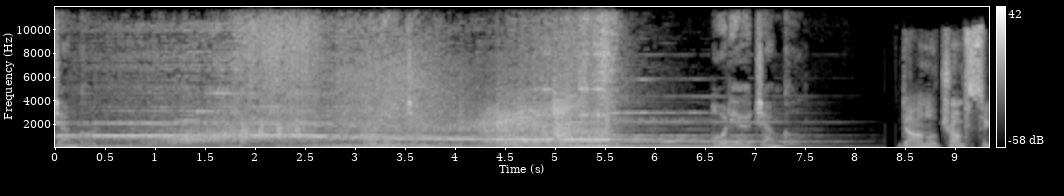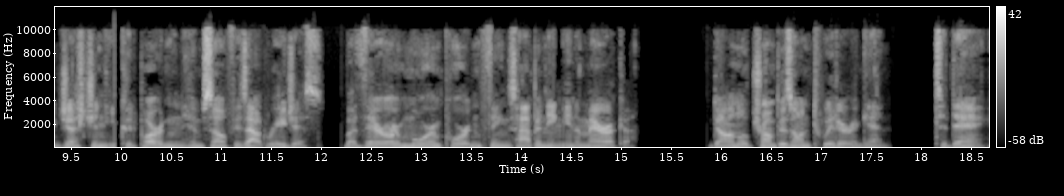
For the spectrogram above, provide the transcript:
Jungle. Audio Jungle. Audio Jungle. Donald Trump's suggestion he could pardon himself is outrageous, but there are more important things happening in America. Donald Trump is on Twitter again. Today,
